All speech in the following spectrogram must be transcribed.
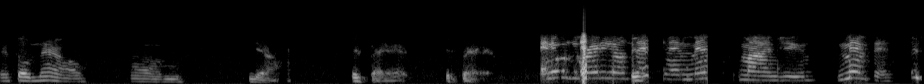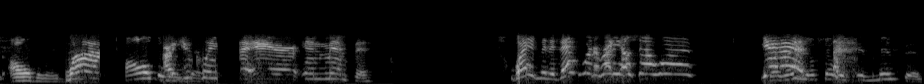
and so now, um, yeah, it's bad. It's bad. And it was a radio station in Memphis, mind you. Memphis. It's all the way back. Why All the way are you back. cleaning the air in Memphis? Wait a minute, that's where the radio show was? That Yes. radio show was in Memphis.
